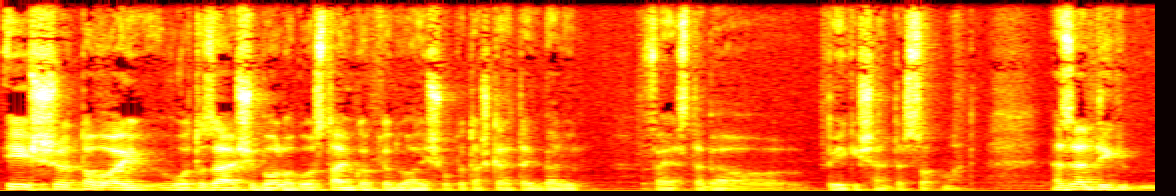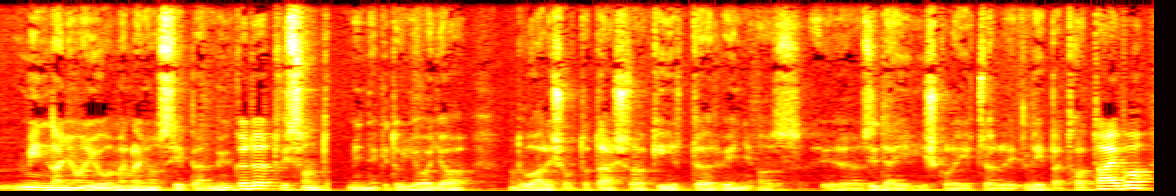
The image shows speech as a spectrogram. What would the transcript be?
és tavaly volt az első ballag osztályunk, aki a duális oktatás keretein belül fejezte be a pékisentes szakmát. Ez eddig mind nagyon jól, meg nagyon szépen működött, viszont mindenki tudja, hogy a duális oktatásra kiírt törvény az, az idei iskolai lépett hatályba,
